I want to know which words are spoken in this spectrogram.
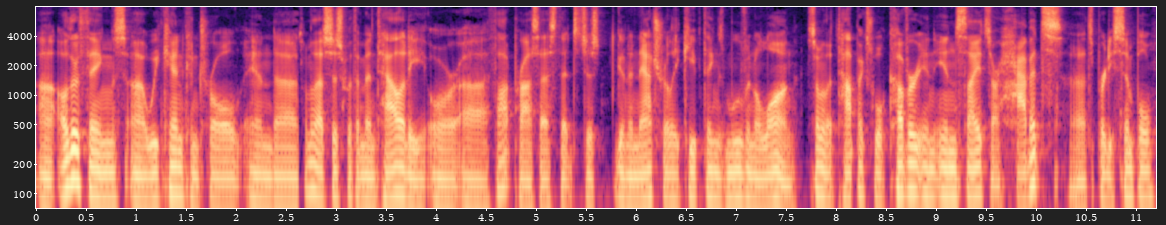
Uh, other things uh, we can control, and uh, some of that's just with a mentality or a thought process that's just going to naturally keep things moving along. Some of the topics we'll cover in insights are habits. Uh, it's pretty simple,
